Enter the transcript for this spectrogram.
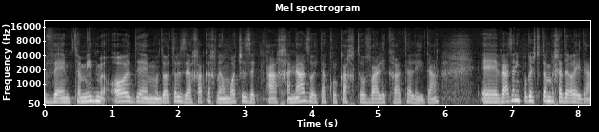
והן תמיד מאוד מודות על זה אחר כך, ואומרות שההכנה הזו הייתה כל כך טובה לקראת הלידה. אה, ואז אני פוגשת אותם בחדר לידה,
